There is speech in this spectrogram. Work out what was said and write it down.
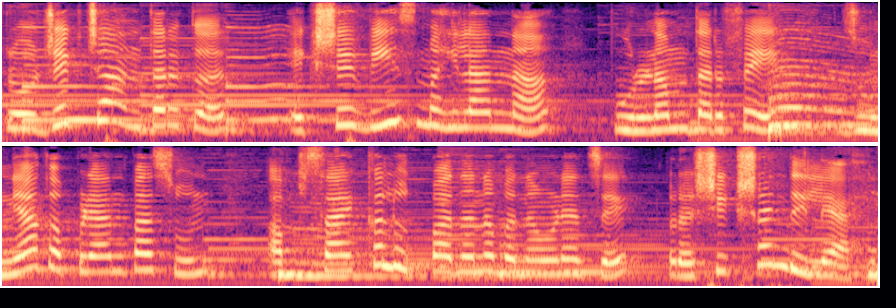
प्रोजेक्टच्या अंतर्गत एकशे वीस महिलांना पूर्णमतर्फे जुन्या कपड्यांपासून अपसायकल उत्पादनं बनवण्याचे प्रशिक्षण दिले आहे.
